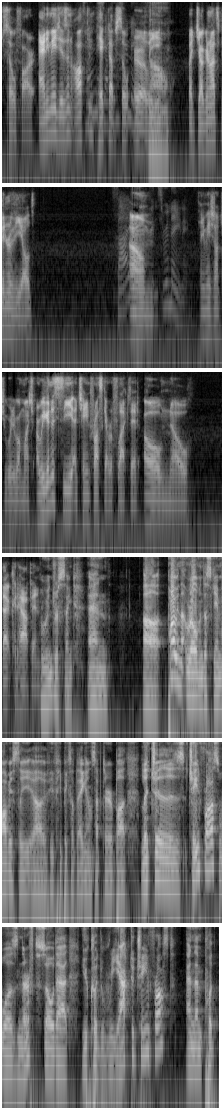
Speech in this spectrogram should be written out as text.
So far, Anti Mage isn't often picked up so early, No. but Juggernaut's been revealed. Five Um, seconds remaining. Animage's not too worried about much. Are we gonna see a Chain Frost get reflected? Oh no, that could happen. Oh, interesting. And uh, probably not relevant this game, obviously, uh, if he picks up the Aegon Scepter. But Lich's Chain Frost was nerfed so that you could react to Chain Frost and then put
